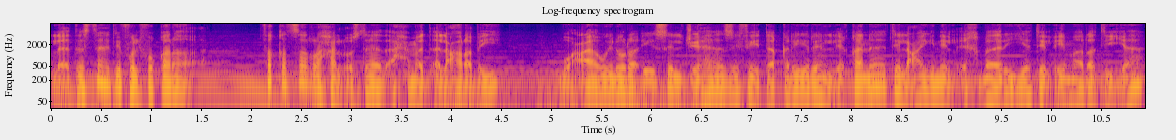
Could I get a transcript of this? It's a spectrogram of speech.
لا تستهدف الفقراء. فقد صرح الأستاذ أحمد العربي معاون رئيس الجهاز في تقرير لقناة العين الإخبارية الإماراتية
